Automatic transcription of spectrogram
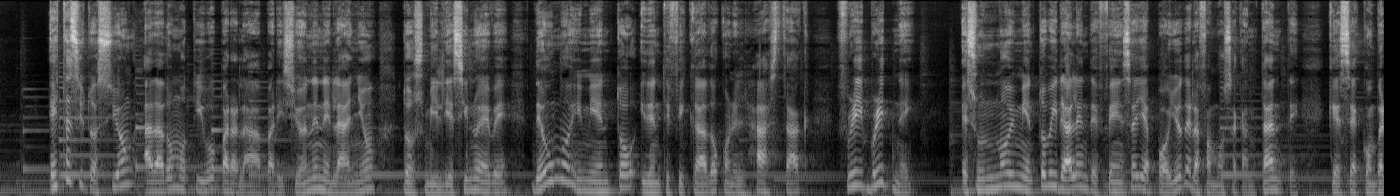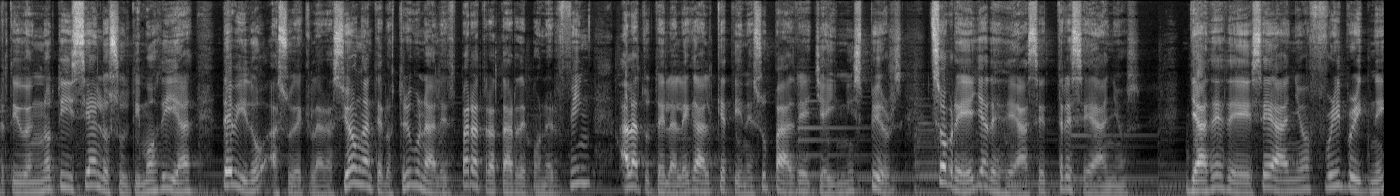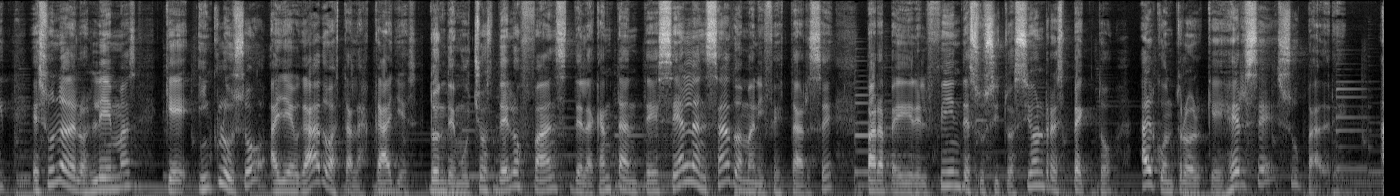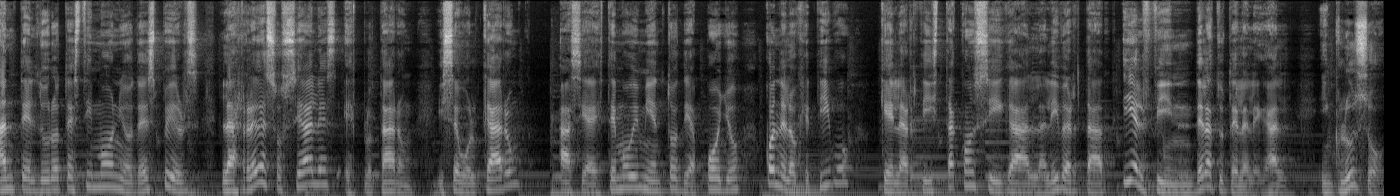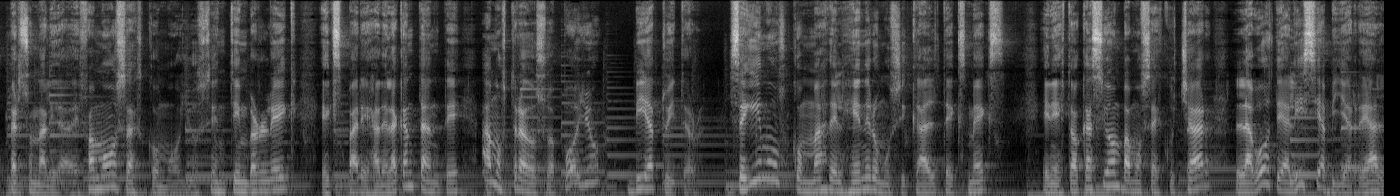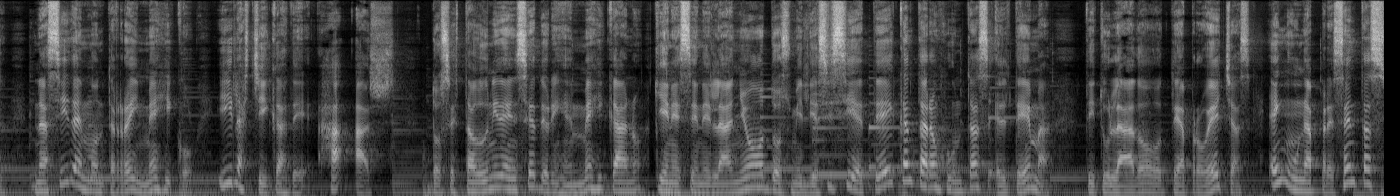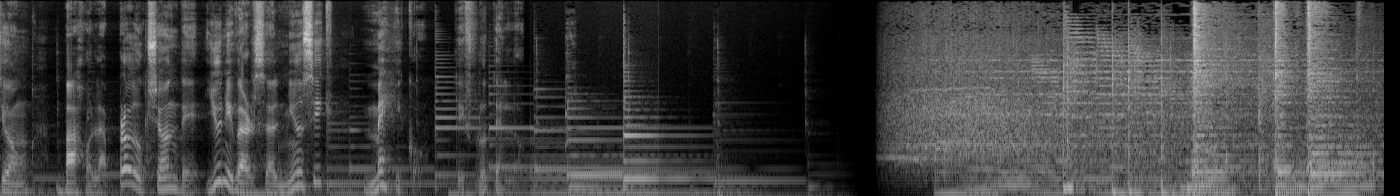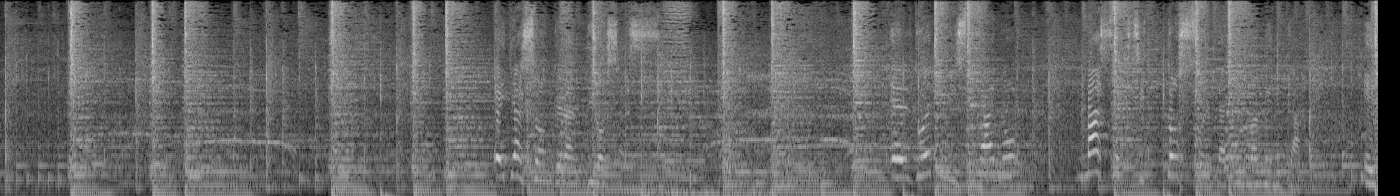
Esta situación ha dado motivo para la aparición en el año 2019 de un movimiento identificado con el hashtag Free Britney. Es un movimiento viral en defensa y apoyo de la famosa cantante, que se ha convertido en noticia en los últimos días debido a su declaración ante los tribunales para tratar de poner fin a la tutela legal que tiene su padre Jamie Spears sobre ella desde hace 13 años. Ya desde ese año, Free Britney es uno de los lemas que incluso ha llegado hasta las calles, donde muchos de los fans de la cantante se han lanzado a manifestarse para pedir el fin de su situación respecto al control que ejerce su padre. Ante el duro testimonio de Spears, las redes sociales explotaron y se volcaron hacia este movimiento de apoyo con el objetivo que el artista consiga la libertad y el fin de la tutela legal. Incluso personalidades famosas como Justin Timberlake, expareja de la cantante, ha mostrado su apoyo vía Twitter. Seguimos con más del género musical Tex-Mex. En esta ocasión vamos a escuchar la voz de Alicia Villarreal, nacida en Monterrey, México, y las chicas de Ha-Ash, dos estadounidenses de origen mexicano, quienes en el año 2017 cantaron juntas el tema titulado Te aprovechas en una presentación bajo la producción de Universal Music México. Disfrútenlo.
